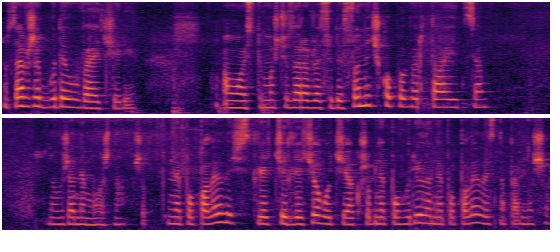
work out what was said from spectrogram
Ну, це вже буде увечері. Ось, тому що зараз вже сюди сонечко повертається. Ну, вже не можна, щоб не попалились, чи для чого, чи як, щоб не погоріли, не попалились, напевно, що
